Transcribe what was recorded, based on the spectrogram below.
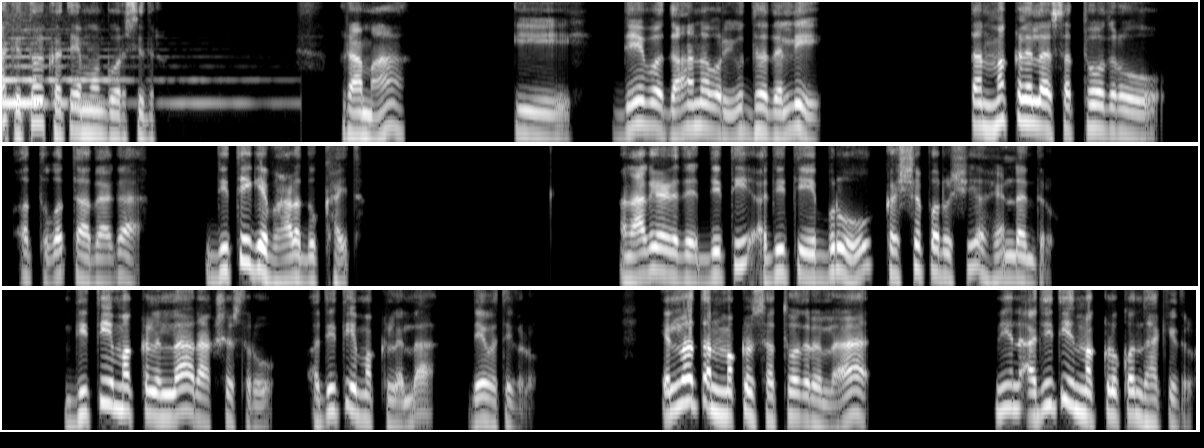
ಆಗಿತ್ತು ಕತೆ ಮುಂದುವರಿಸಿದ್ರು ರಾಮ, ಈ ದೇವದಾನವರ ಯುದ್ಧದಲ್ಲಿ ತನ್ನ ಮಕ್ಕಳೆಲ್ಲ ಸತ್ತು ಅತ್ತು ಅಂತ ಗೊತ್ತಾದಾಗ ದಿತಿಗೆ ಬಹಳ ದುಃಖ ಆಯ್ತು. ನಾನು ಆಗಲೇ ಹೇಳಿದೆ, ದಿತಿ, ಅದಿತಿ ಇಬ್ಬರು ಕಶ್ಯಪ ಋಷಿಯ ಹೆಂಡಂದ್ರು ದಿತಿ ಮಕ್ಕಳೆಲ್ಲ ರಾಕ್ಷಸರು, ಅದಿತಿ ಮಕ್ಕಳೆಲ್ಲ ದೇವತೆಗಳು. ಎಲ್ಲ ತನ್ನ ಮಕ್ಕಳು ಸತ್ತು ಹೋದ್ರಲ್ಲ ನೀನು ಅದಿತಿ ಮಕ್ಕಳು ಕೊಂದು ಹಾಕಿದ್ರು,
